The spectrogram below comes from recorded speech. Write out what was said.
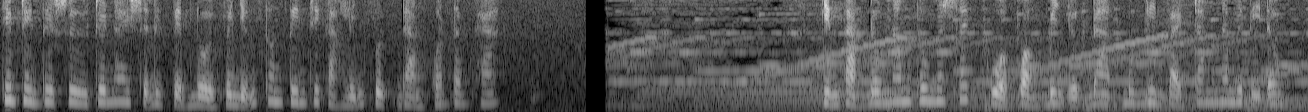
Chương trình thời sự trưa nay sẽ được tiếp nối với những thông tin trên các lĩnh vực đáng quan tâm khác. 9 tháng đầu năm thu ngân sách của Quảng Bình ước đạt 1.750 tỷ đồng.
